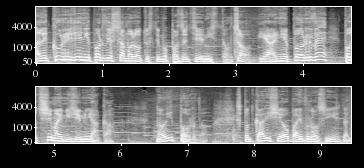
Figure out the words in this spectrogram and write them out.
ale kurde nie porwiesz samolotu z tym opozycjonistą. Co, ja nie porwę? Potrzymaj mi ziemniaka. No i porwał. Spotkali się obaj w Rosji tak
